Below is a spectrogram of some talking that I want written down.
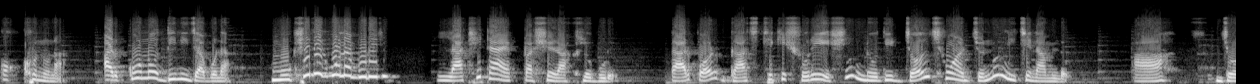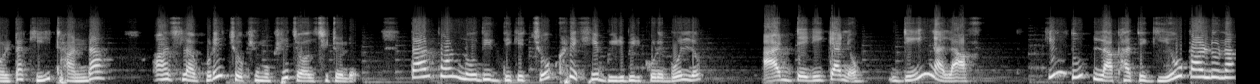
কখনো না, আর কোনো দিনই যাব না। মুখে দেখব না বুড়ির। লাঠিটা এক পাশে রাখল বুড়ো। তারপর গাছ থেকে সরে এসে নদীর জল ছোঁয়ার জন্য নিচে নামলো। আহ, জলটা কি ঠান্ডা? আজলা ভরে চোখে মুখে জল ছিটলো। তারপর নদীর দিকে চোখ রেখে বিড়বিড় করে বলল, আর দেরি কেন? দি না লাফ। কিন্তু লাফাতে গিয়েও পারল না।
